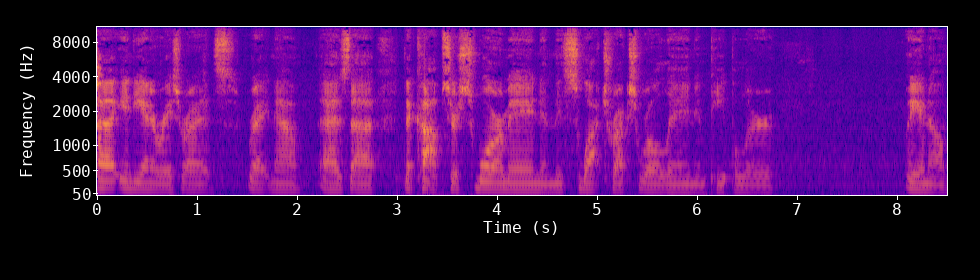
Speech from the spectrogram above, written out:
uh, Indiana race riots right now, as uh, the cops are swarming and the SWAT trucks roll in and people are, you know,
